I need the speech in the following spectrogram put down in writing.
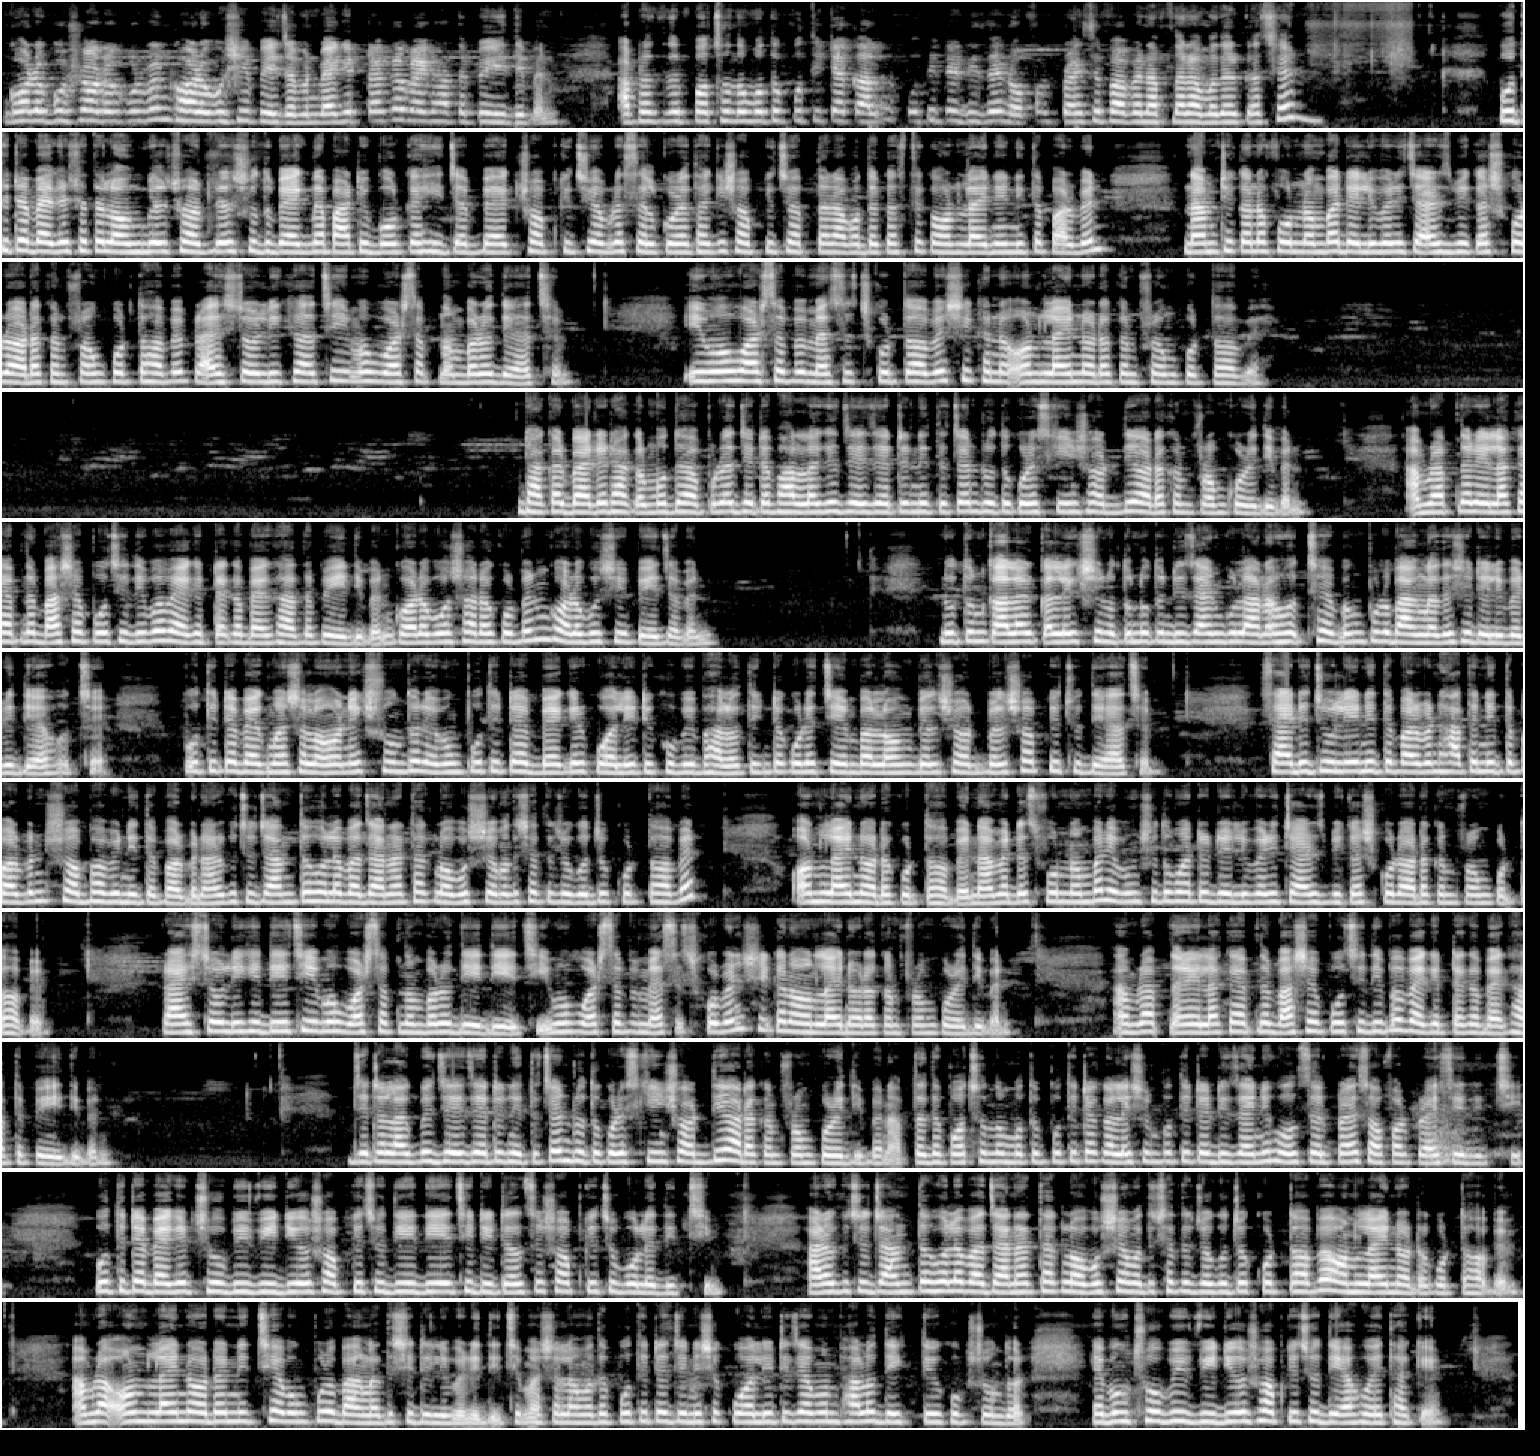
ঘরে বসে অর্ডার করবেন, ঘরে বসেই পেয়ে যাবেন। ব্যাগের টাকা, ব্যাগ হাতে পেয়ে দেবেন। আপনাদের পছন্দ মতো প্রতিটা কালার প্রতিটা ডিজাইন অফার প্রাইসে পাবেন আপনারা আমাদের কাছে। প্রতিটা ব্যাগের সাথে লং বেল শর্ট বেল শুধু ব্যাগ না পার্টি বোরকা, হিজাব ব্যাগ সব কিছু আমরা সেল করে থাকি। সব কিছু আপনারা আমাদের কাছ থেকে অনলাইনে নিতে পারবেন। নাম, ঠিকানা phone number delivery charge bKash করে অর্ডার কনফার্ম করতে হবে। প্রাইসটাও লেখা আছে ইমো হোয়াটসঅ্যাপ নাম্বারও দেওয়া আছে। ইমো হোয়াটসঅ্যাপে মেসেজ করতে হবে, সেখানে অনলাইন অর্ডার কনফার্ম করতে হবে। ঢাকার বাইরে, ঢাকার মধ্যে আপুরা যেটা ভালো লাগে, যে যেটা নিতে চান দ্রুত করে স্ক্রিনশট দিয়ে অর্ডার কনফার্ম করে দিবেন। আমরা আপনার এলাকায় আপনার বাসায় পৌঁছে দিব, ব্যাগের টাকা ব্যাগ হাতে পেয়ে দিবেন। ঘরে বসে অর্ডার করবেন, ঘরে বসেই পেয়ে যাবেন। নতুন কালার কালেকশন নতুন নতুন ডিজাইনগুলো আনা হচ্ছে এবং পুরো বাংলাদেশে ডেলিভারি দেওয়া হচ্ছে। প্রতিটা ব্যাগ মাসালা অনেক সুন্দর এবং প্রতিটা ব্যাগের কোয়ালিটি খুবই ভালো। তিনটা করে chamber long belt short belt সব কিছু দেওয়া আছে। সাইডে ঝুলিয়ে নিতে পারবেন, হাতে নিতে পারবেন, সবভাবে নিতে পারবেন। আর কিছু জানতে হলে বা জানার থাকলে অবশ্যই আমাদের সাথে যোগাযোগ করতে হবে। অনলাইন অর্ডার করতে হবে। নাম অ্যাড্রেস ফোন নাম্বার এবং শুধুমাত্র ডেলিভারি চার্জ বিকাশ করে অর্ডার কনফার্ম করতে হবে। প্রাইসটাও লিখে দিয়েছি এবং হোয়াটসঅ্যাপ নম্বরও দিয়ে দিয়েছি। এবং হোয়াটসঅ্যাপে মেসেজ করবেন, সেখানে অনলাইন অর্ডার কনফার্ম করে দিবেন। আমরা আপনার এলাকায় আপনার বাসায় পৌঁছে দিব, ব্যাগের টাকা ব্যাগ হাতে পেয়ে দিবেন। যেটা লাগবে যে যেটা নিতে চান, দ্রুত করে স্ক্রিনশট দিয়ে অর্ডার কনফার্ম করে দিবেন। আপনাদের পছন্দ মতো প্রতিটা কালেকশন প্রতিটা ডিজাইনই হোলসেল প্রাইস অফার প্রাইসে দিচ্ছি। প্রতিটা ব্যাগের ছবি ভিডিও সব কিছু দিয়ে দিয়েছি ডিটেলসে সব কিছু বলে দিচ্ছি। আরও কিছু জানতে হলে বা জানার থাকলে অবশ্যই আমাদের সাথে যোগাযোগ করতে হবে অনলাইন অর্ডার করতে হবে। আমরা অনলাইনে অর্ডার নিচ্ছি এবং পুরো বাংলাদেশে ডেলিভারি দিচ্ছি। মাসাল্লাহ আমাদের প্রতিটা জিনিসের কোয়ালিটি যেমন ভালো, দেখতেও খুব সুন্দর। এবং ছবি ভিডিও সব কিছু দেওয়া হয়ে থাকে।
